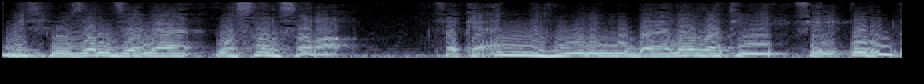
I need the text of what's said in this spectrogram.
مثل زلزل وصرصر فكأنه للمبالغة في القرب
